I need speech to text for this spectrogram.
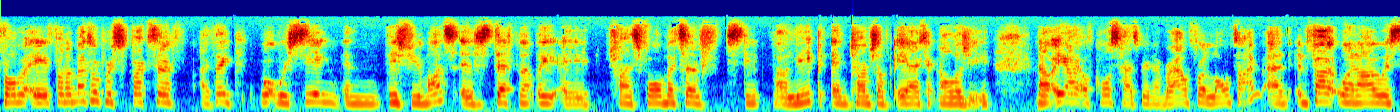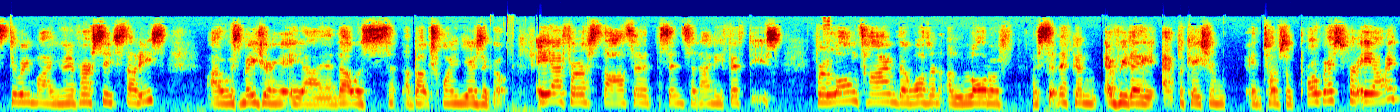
from a fundamental perspective, I think what we're seeing in these few months is definitely a transformative steep uh, leap in terms of AI technology. Now, AI, of course, has been around for a long time. And in fact, when I was doing my university studies, I was majoring in AI, and that was about 20 years ago. AI first started since the 1950s. For a long time, there wasn't a lot of significant everyday application in terms of progress for AI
